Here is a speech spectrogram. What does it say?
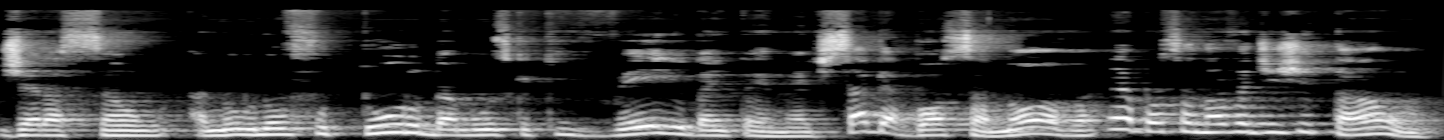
geração, o novo futuro da música que veio da internet. Sabe a bossa nova? É a bossa nova digital.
